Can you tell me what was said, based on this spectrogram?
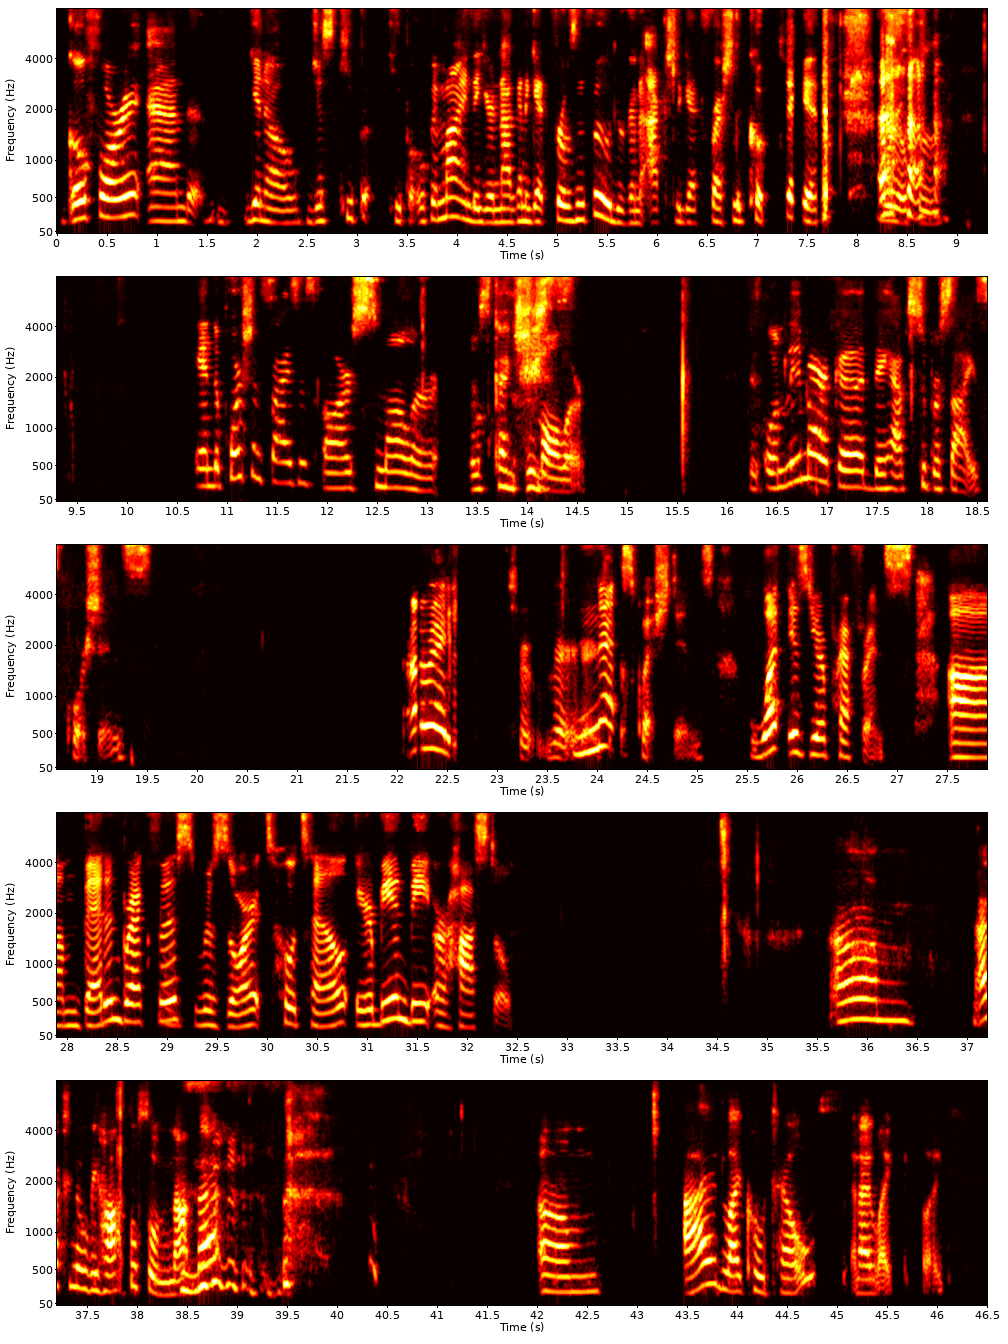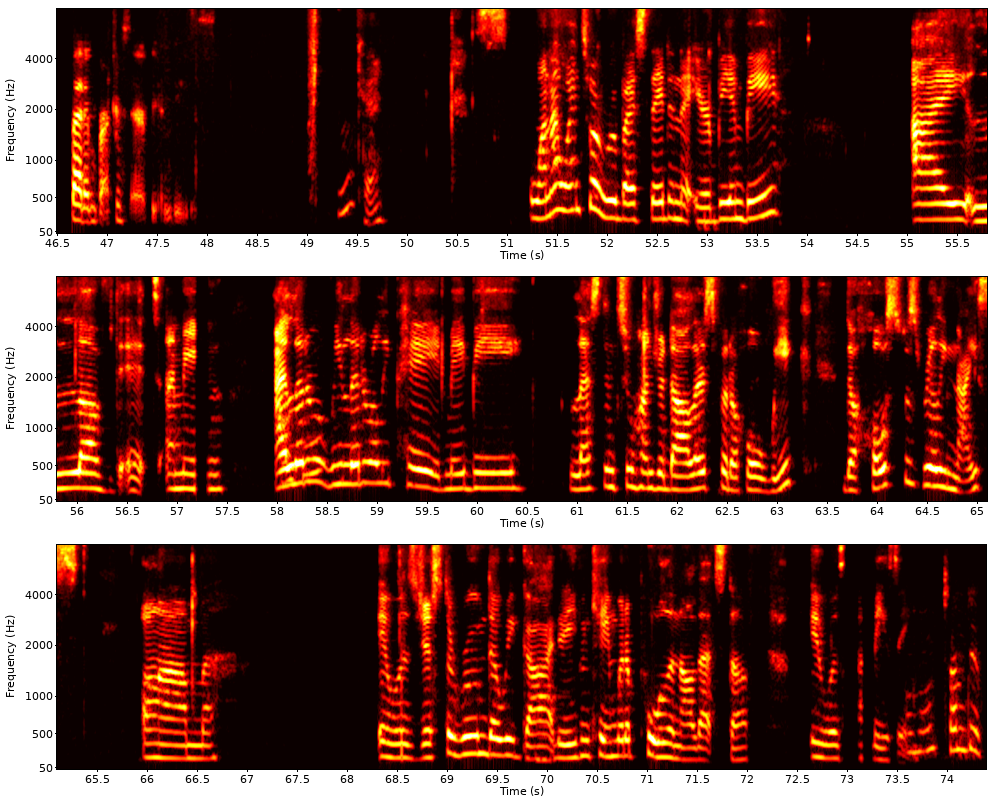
go for it and you know, just keep it keep an open mind that you're not gonna get frozen food. You're gonna actually get freshly cooked chicken. And the portion sizes are smaller in those countries. Smaller. In only America, they have supersized portions. Alrighty, True. Very, very next questions. What is your preference? Um, bed and breakfast, resort, hotel, Airbnb, or hostel? Um, seen the movie Hostel, so not that. um, I like hotels and I like like bed and breakfast Airbnbs. okay. When I went to Aruba, I stayed in an Airbnb. I loved it. I mean, I literally we literally paid maybe less than two hundred dollars for the whole week. The host was really nice. Um, it was just the room that we got. It even came with a pool and all that stuff. It was amazing. Mm-hmm. Some do.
